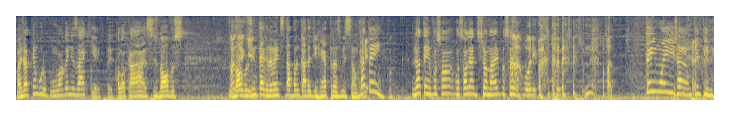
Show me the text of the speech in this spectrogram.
Mas já tem um grupo, vamos organizar aqui. pra colocar esses novos, Fazer novos aqui. integrantes da bancada de retransmissão. Já tem. Já tem, vou só, vou só lhe adicionar e você. Ah, Mori- Tem um aí já, um tempinho.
